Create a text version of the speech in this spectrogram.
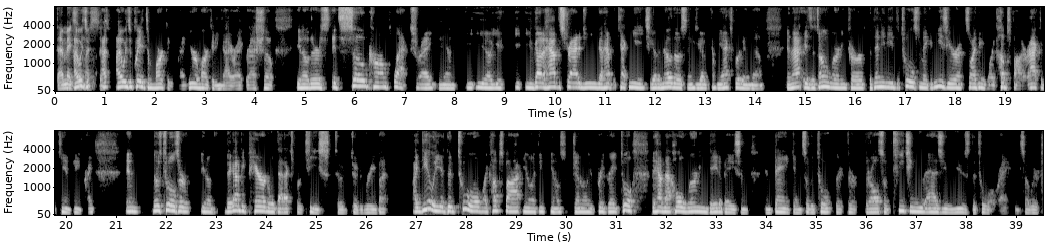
That makes so I always, I, I, always equate it to marketing, right? You're a marketing guy, right, Gresh? So, you know, there's it's so complex, right? And you know, you you got to have the strategy, you've got to have the techniques, you got to know those things, you got to become the expert in them. And that is its own learning curve. But then you need the tools to make it easier. So I think like HubSpot or Active Campaign, right? And those tools are, you know, they got to be paired with that expertise to, to a degree. But ideally a good tool like HubSpot, you know, I think, you know, is generally a pretty great tool. They have that whole learning database and, and bank. And so the tool, they're, they're, they're also teaching you as you use the tool. Right. And so we're,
